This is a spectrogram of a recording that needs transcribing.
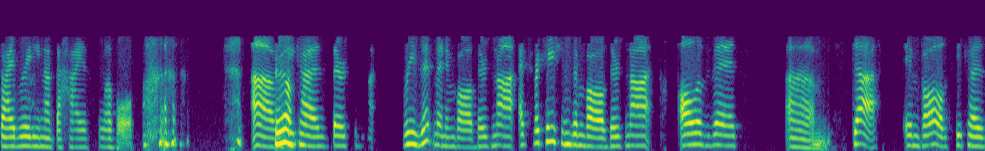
vibrating at the highest level um, yeah. because there's resentment involved. There's not expectations involved. There's not all of this um, stuff involved because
